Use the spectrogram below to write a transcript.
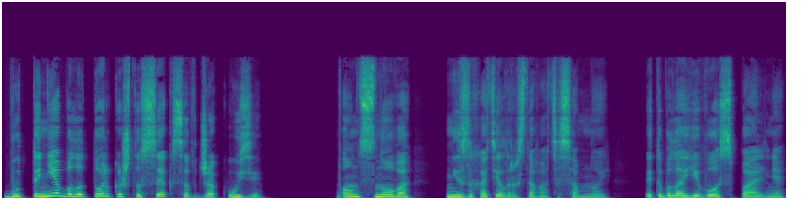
будто не было только что секса в джакузи. Он снова не захотел расставаться со мной. Это была его спальня,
